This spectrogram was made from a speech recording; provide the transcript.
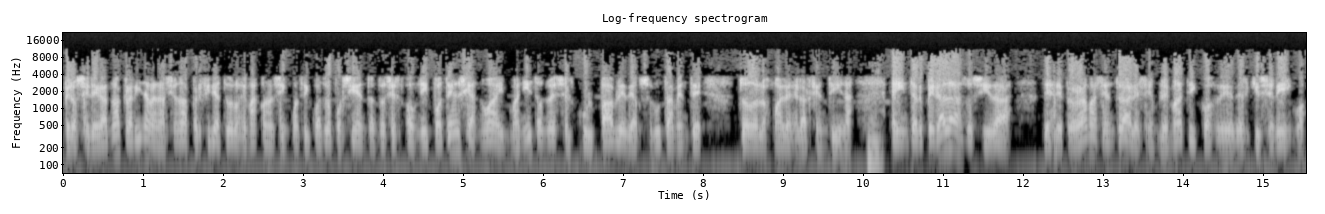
pero se le ganó a Clarín a la Nación a perfil a todos los demás con el 54%. Entonces, omnipotencias no hay. Mañito no es el culpable de absolutamente todos los males de la Argentina. Mm. E interpelar a la sociedad desde programas centrales emblemáticos del kirchnerismo,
